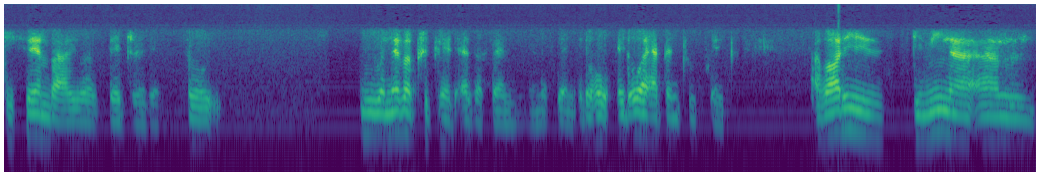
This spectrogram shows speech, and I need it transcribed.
December, he was bedridden. So we were never prepared as a family. Understand? It all it all happened too quick. About his demeanor, um,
